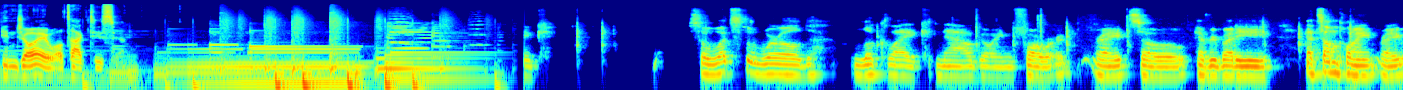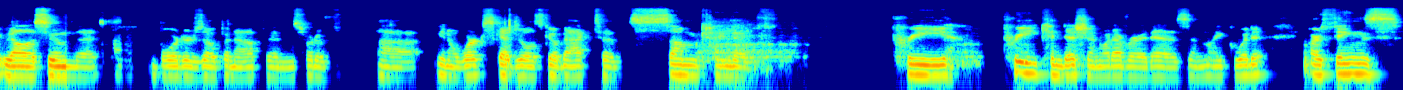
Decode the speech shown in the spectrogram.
enjoy. We'll talk to you soon. So, what's the world look like now going forward, right? So, everybody at some point, right, we all assume that borders open up and sort of uh, you know work schedules go back to some kind of pre precondition whatever it is and like would it are things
